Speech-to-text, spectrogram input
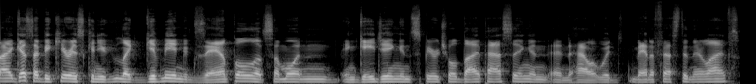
I guess I'd be curious can you like give me an example of someone engaging in spiritual bypassing and and how it would manifest in their lives?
